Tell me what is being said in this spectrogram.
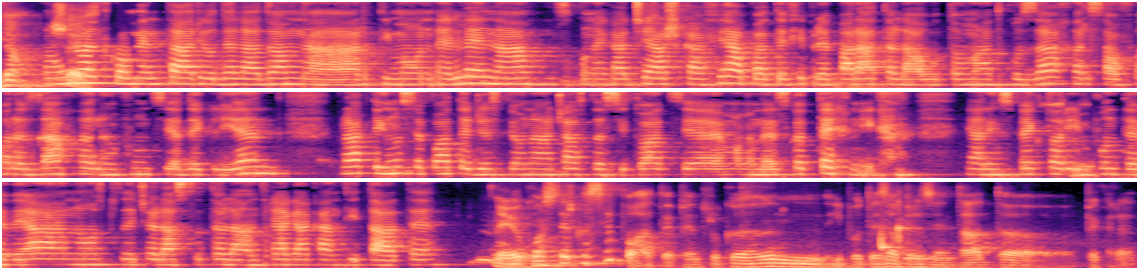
da, Un alt este. comentariu de la doamna Artimon Elena spune că aceeași cafea poate fi preparată la automat cu zahăr sau fără zahăr în funcție de client. Practic nu se poate gestiona această situație, mă gândesc că tehnic, iar inspectorii impun TVA 19% la întreaga cantitate. Eu consider că se poate, pentru că în ipoteza prezentată pe care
